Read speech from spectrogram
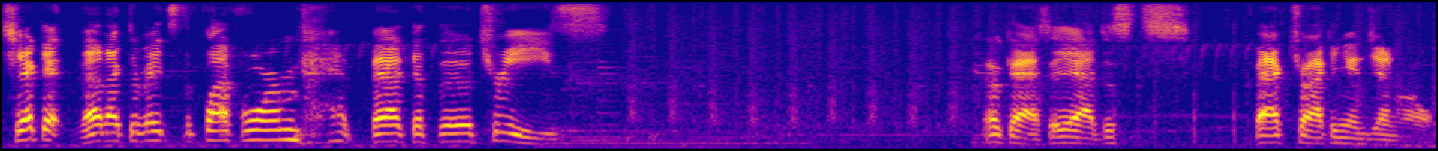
check it. That activates the platform back at the trees. Okay, so yeah, just backtracking in general.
